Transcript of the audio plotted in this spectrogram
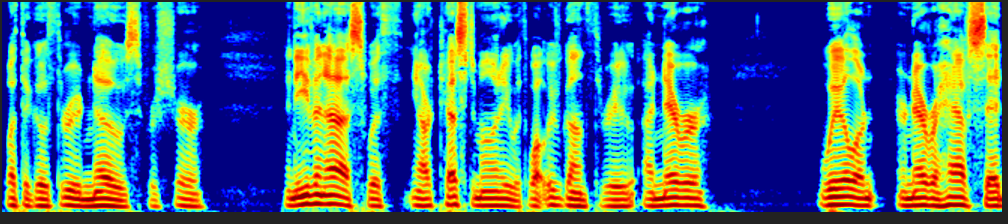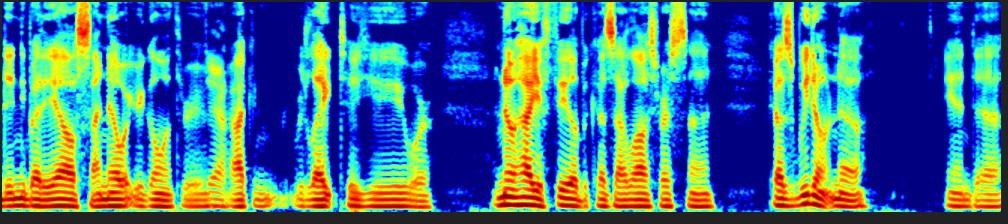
what they go through knows for sure. And even us, with you know, our testimony, with what we've gone through, I never will or, or never have said to anybody else, I know what you're going through. Yeah. I can relate to you, or I know how you feel because I lost our son because we don't know. And uh,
